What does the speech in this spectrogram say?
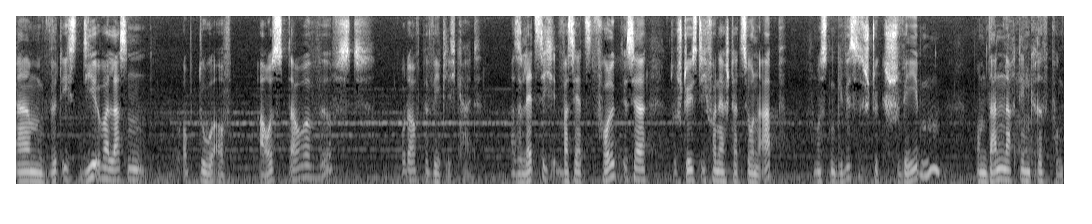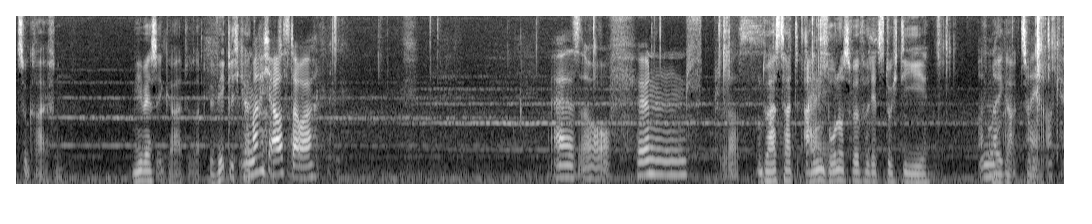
ähm, würde ich es dir überlassen, ob du auf Ausdauer wirfst oder auf Beweglichkeit. Also letztlich, was jetzt folgt, ist ja, du stößt dich von der Station ab, musst ein gewisses Stück schweben, um dann nach dem Griffpunkt zu greifen. Mir wäre es egal. Du sagst Beweglichkeit. Dann mache ich oder Ausdauer. Also 5 plus. Und du hast halt einen Bonuswürfel jetzt durch die vorherige Aktion. Ah, ja, okay.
